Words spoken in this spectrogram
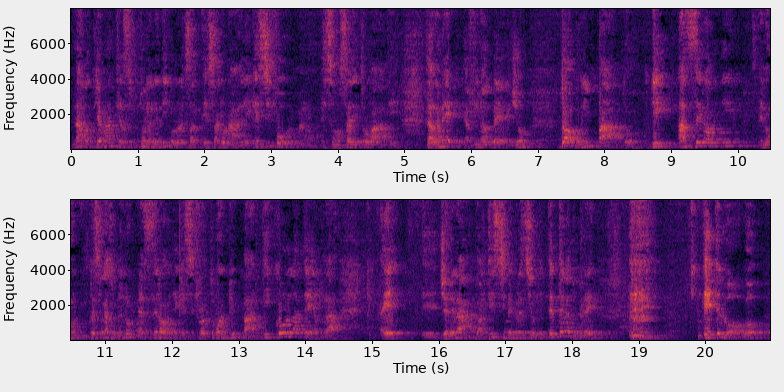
nanodiamanti a struttura reticolo-esagonale che si formano e sono stati trovati dall'America fino al Belgio dopo l'impatto di asteroidi, in questo caso un enorme asteroide che si frantumò in più parti, con la Terra e eh, generando altissime pressioni e temperature, dette luogo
